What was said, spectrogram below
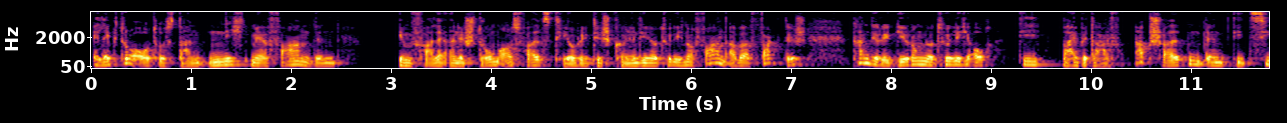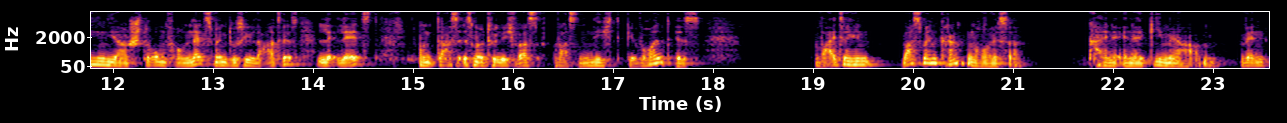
Elektroautos dann nicht mehr fahren, denn im Falle eines Stromausfalls, theoretisch können die natürlich noch fahren, aber faktisch kann die Regierung natürlich auch die bei Bedarf abschalten, denn die ziehen ja Strom vom Netz, wenn du sie ladest, lädst. Und das ist natürlich was, was nicht gewollt ist. Weiterhin, was wenn Krankenhäuser keine Energie mehr haben, wenn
